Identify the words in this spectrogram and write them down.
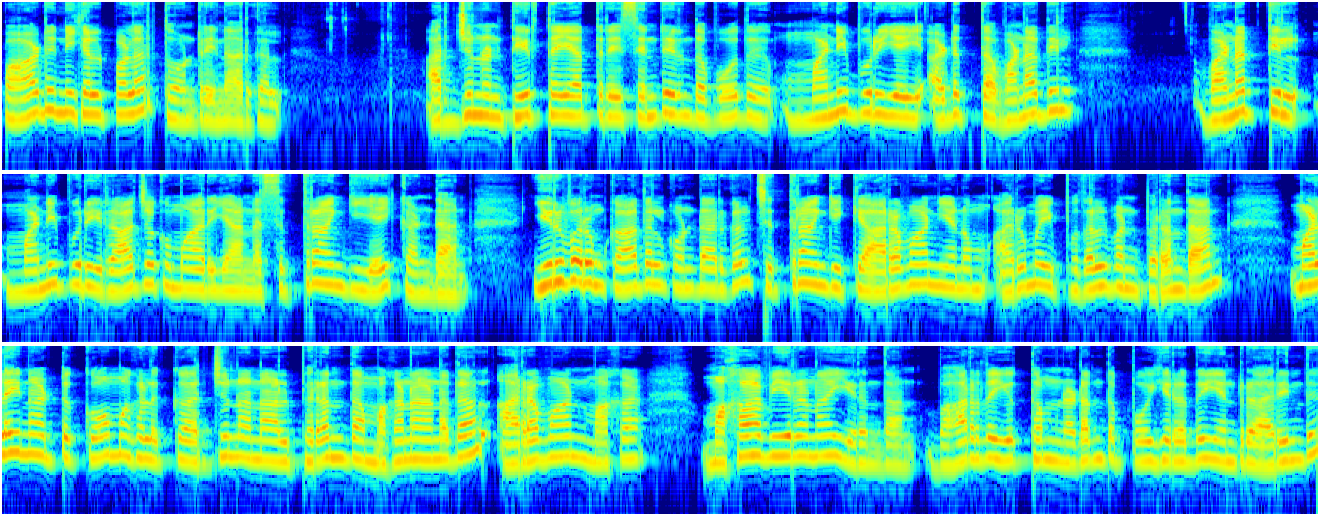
பாடினிகள் பலர் தோன்றினார்கள். அர்ஜுனன் தீர்த்த யாத்திரை சென்றிருந்தபோது மணிபுரியை அடுத்த வனத்தில் வனத்தில் மணிபுரி ராஜகுமாரியான சித்ராங்கியை கண்டான். இருவரும் காதல் கொண்டார்கள். சித்ராங்கிக்கு அரவான் எனும் அருமை புதல்வன் பிறந்தான். மலைநாட்டு கோமகளுக்கு அர்ஜுனனால் பிறந்த மகனானதால் அரவான் மக மகாவீரனாய் இருந்தான். பாரத யுத்தம் நடந்த போகிறது என்று அறிந்து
